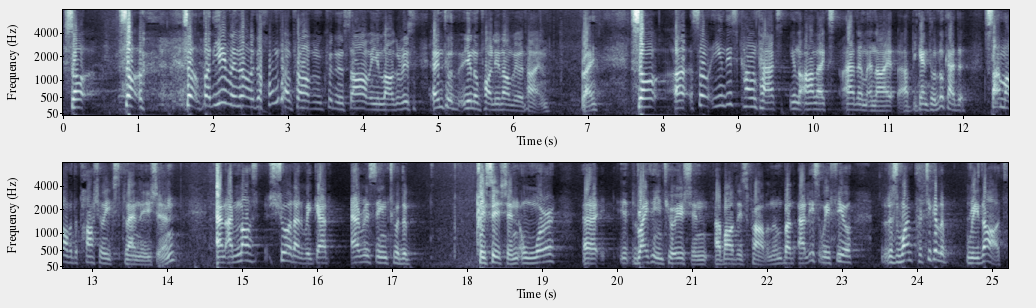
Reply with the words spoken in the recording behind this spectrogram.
So, so, so, but even though the junta problem couldn't solve in logarithm to you know polynomial time, right? So, uh, so in this context, you know, Alex, Adam, and I uh, began to look at some of the partial explanation, and I'm not sure that we get everything to the precision or uh, right intuition about this problem, but at least we feel there's one particular result,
